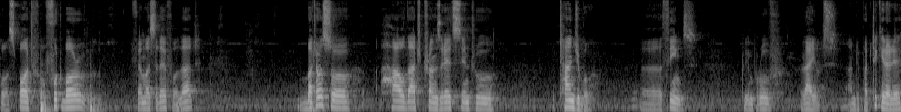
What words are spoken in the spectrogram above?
for sport, for football, famous today for that, but also how that translates into tangible uh, things to improve lives, and particularly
